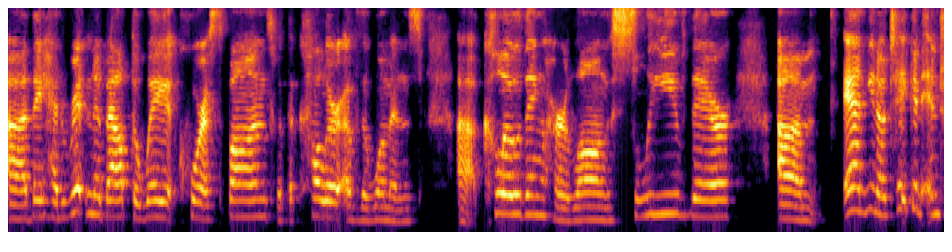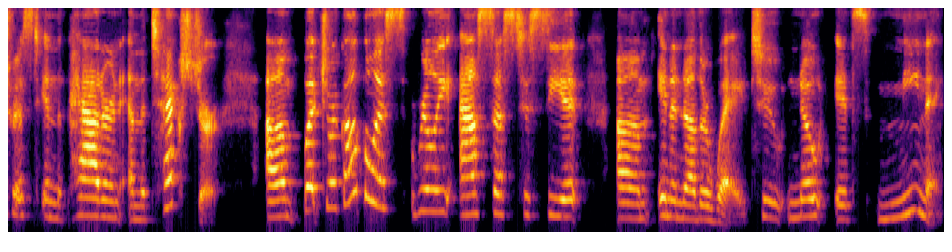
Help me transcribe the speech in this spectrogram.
Uh, they had written about the way it corresponds with the color of the woman's uh, clothing, her long sleeve there, um, and you know, taken interest in the pattern and the texture. Um, but Georgopoulos really asks us to see it um, in another way, to note its meaning.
